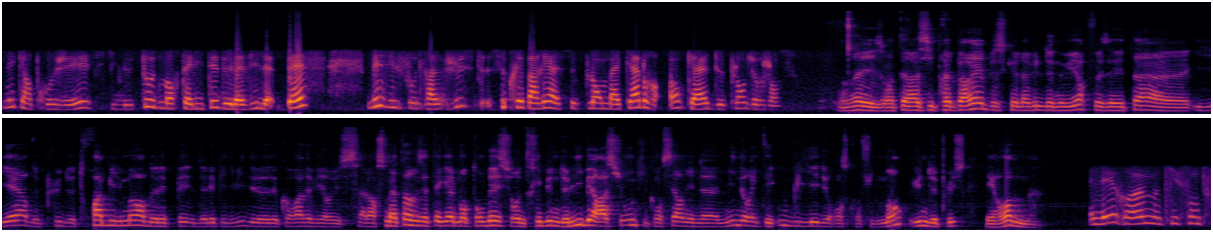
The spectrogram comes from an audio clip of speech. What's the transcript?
ce n'est qu'un projet. Si le taux de mortalité de la ville baisse, mais il faudra juste se préparer à ce plan macabre en cas de plan d'urgence. Oui, ils ont intérêt à s'y préparer puisque la ville de New York faisait état euh, hier de plus de 3000 morts de l'épidémie de, de coronavirus. Alors ce matin, vous êtes également tombé sur une tribune de libération qui concerne une minorité oubliée durant ce confinement, une de plus, les Roms. Les Roms qui sont tout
